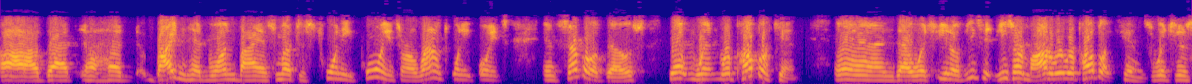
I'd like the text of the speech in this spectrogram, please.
uh, that uh, had Biden had won by as much as 20 points or around 20 points in several of those that went Republican and uh, which you know these these are moderate Republicans, which is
